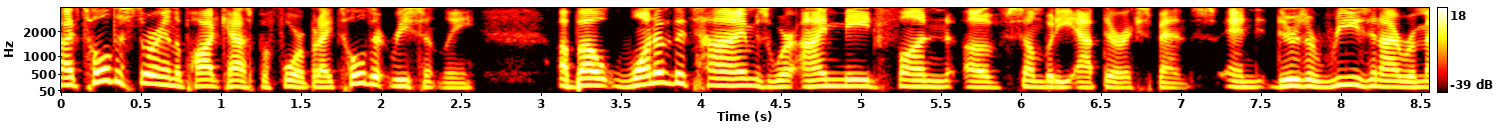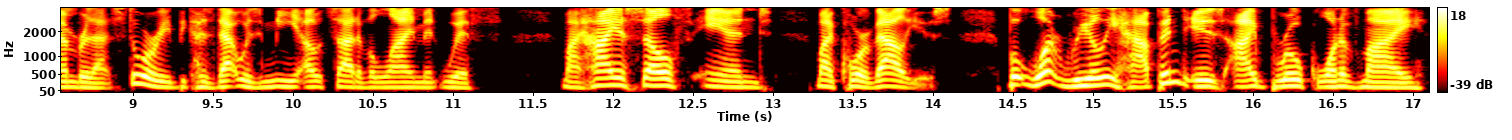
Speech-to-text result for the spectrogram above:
i've told this story on the podcast before but i told it recently about one of the times where i made fun of somebody at their expense. And there's a reason i remember that story because that was me outside of alignment with my highest self and my core values. But what really happened is i broke one of my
